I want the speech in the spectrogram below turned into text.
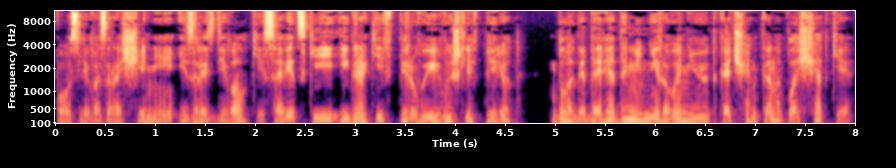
После возвращения из раздевалки советские игроки впервые вышли вперед благодаря доминированию Ткаченко на площадке.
